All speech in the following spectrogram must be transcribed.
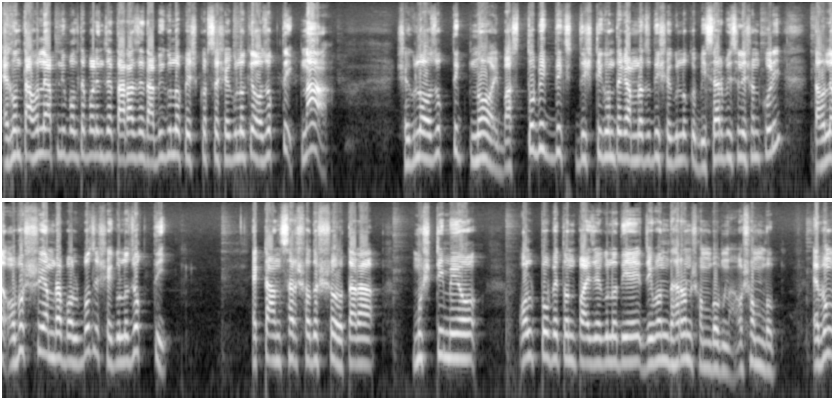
এখন তাহলে আপনি বলতে পারেন যে তারা যে দাবিগুলো পেশ করছে সেগুলো কি অযৌক্তিক? না। সেগুলো অযৌক্তিক নয়। বাস্তবিক দিক- দৃষ্টিকোণ থেকে আমরা যদি সেগুলোকে বিচার বিশ্লেষণ করি, তাহলে অবশ্যই আমরা বলব যে সেগুলো যৌক্তিক। একটা আনসার সদস্য, তারা মুষ্টিমেয়, অল্প বেতন পায় যেগুলো দিয়ে জীবন ধারণ সম্ভব না, অসম্ভব। এবং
